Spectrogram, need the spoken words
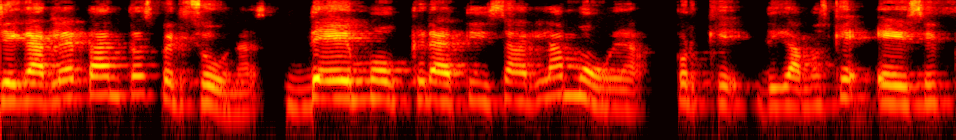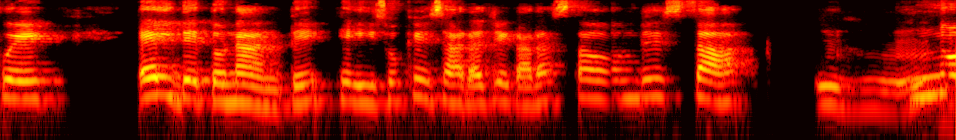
llegarle a tantas personas, democratizar la moda, porque digamos que ese fue el detonante que hizo que Sara llegara hasta donde está, no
